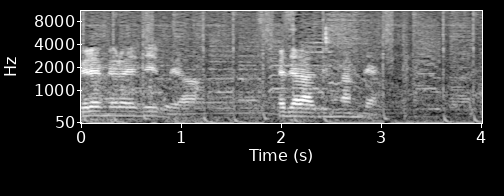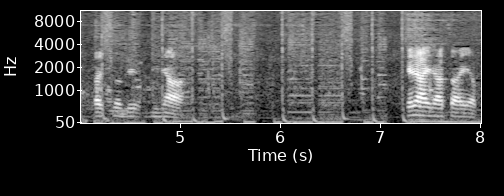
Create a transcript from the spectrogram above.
Görev görev değil bu ya. Federal bilmem ne. Saçma bir bina. Gene aynı hata yaptım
